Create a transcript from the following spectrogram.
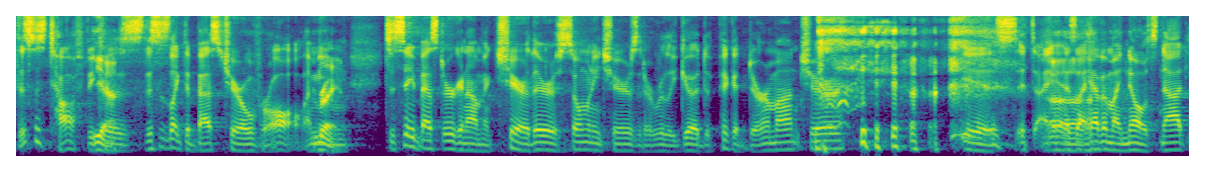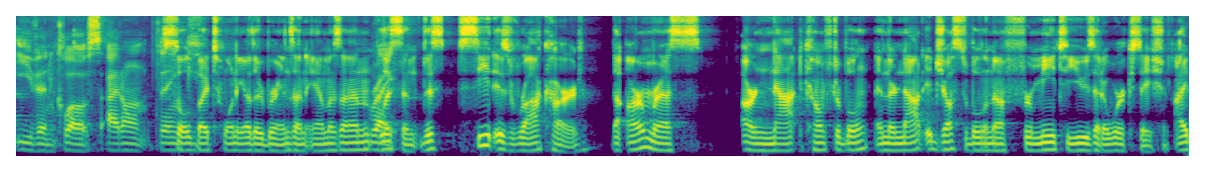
this is tough because this is like the best chair overall. I mean, Right. to say best ergonomic chair, there are so many chairs that are really good. To pick a Durmont chair is, it, I, as I uh, have in my notes, not even close. I don't think. Sold by 20 other brands on Amazon. Right. Listen, this seat is rock hard. The armrests are not comfortable and they're not adjustable enough for me to use at a workstation. I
